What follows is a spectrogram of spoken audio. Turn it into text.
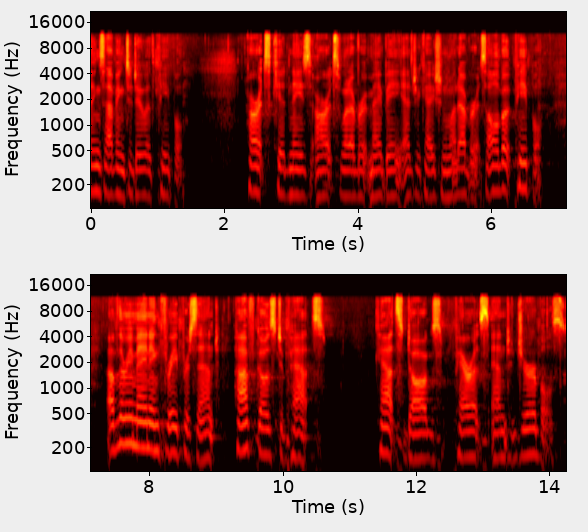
things having to do with people. Hearts, kidneys, arts, whatever it may be, education, whatever. It's all about people. Of the remaining 3%, half goes to pets cats, dogs, parrots, and gerbils.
